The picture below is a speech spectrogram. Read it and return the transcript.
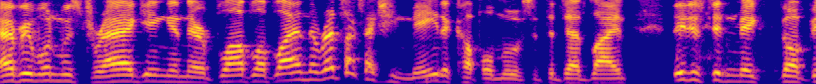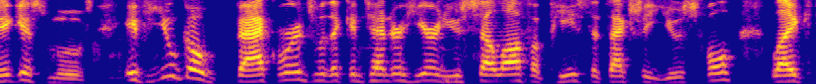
Everyone was dragging and their blah blah blah. And the Red Sox actually made a couple moves at the deadline. They just didn't make the biggest moves. If you go backwards with a contender here and you sell off a piece that's actually useful, like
